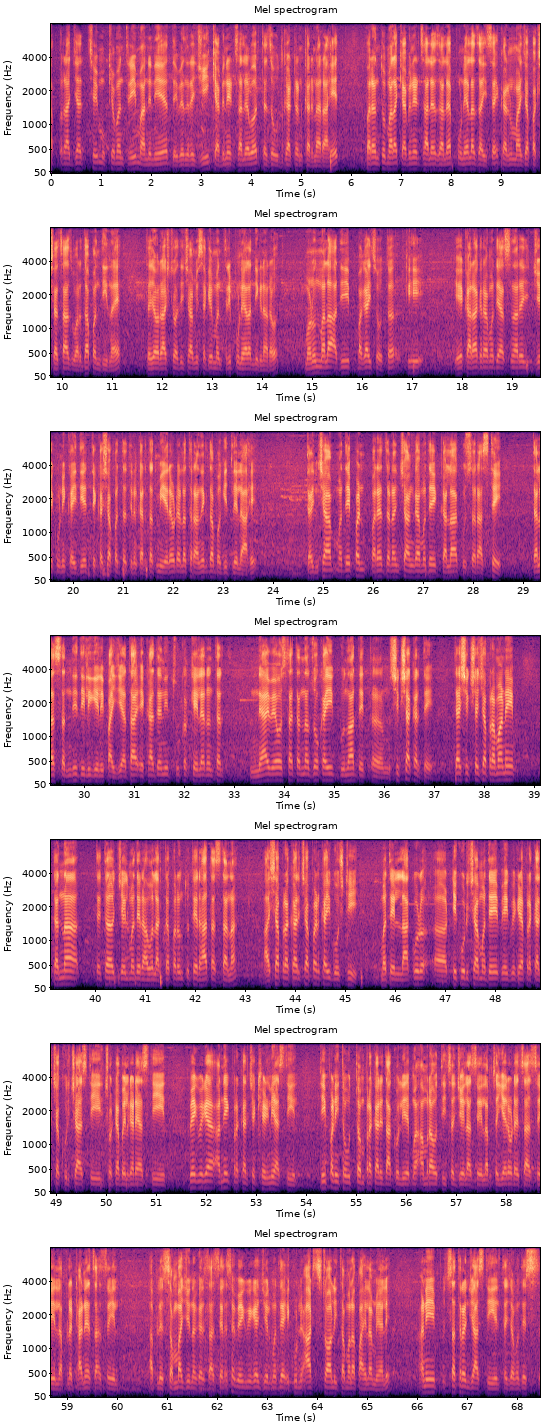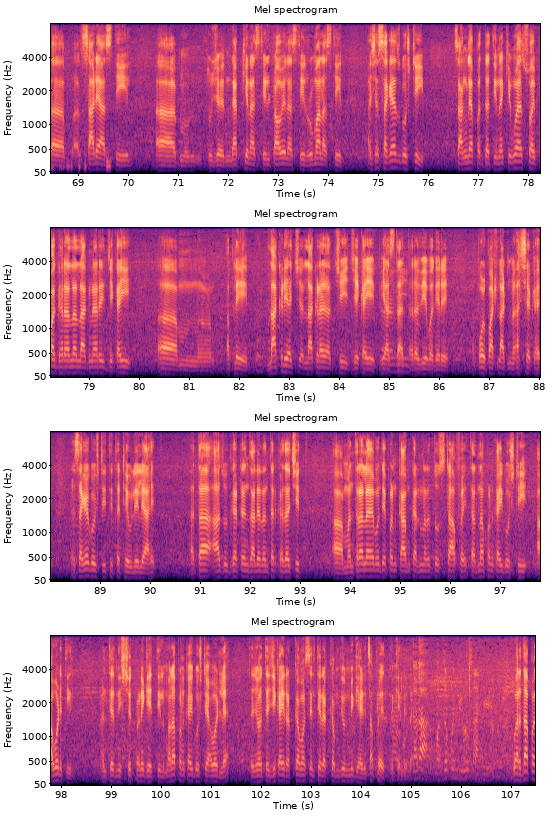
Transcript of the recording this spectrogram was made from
राज्याचे मुख्यमंत्री माननीय देवेंद्रजी कॅबिनेट झाल्यावर त्याचं उद्घाटन करणार आहेत. परंतु मला कॅबिनेट झाल्या झाल्या पुण्याला जायचं आहे कारण माझ्या पक्षाचा आज वर्धापन दिन आहे. त्याच्यावर राष्ट्रवादीचे आम्ही सगळे मंत्री पुण्याला निघणार आहोत. म्हणून मला आधी बघायचं होतं की हे कारागृहामध्ये असणारे जे कोणी कैदी आहेत ते कशा पद्धतीनं करतात? मी एरवड्याला तर अनेकदा बघितलेलं आहे. त्यांच्यामध्ये पण बऱ्याच जणांच्या अंगामध्ये कला कुसर असते. त्याला संधी दिली गेली पाहिजे. आता एखाद्याने चूक केल्यानंतर न्यायव्यवस्था त्यांना जो काही गुन्हा देत शिक्षा करते त्या शिक्षेच्या प्रमाणे त्यांना तिथं जेलमध्ये राहावं लागतं. परंतु ते राहत असताना अशा प्रकारच्या पण काही गोष्टी मग ते लाकूड टिकूडच्यामध्ये वेगवेगळ्या प्रकारच्या खुर्च्या असतील छोट्या बैलगाड्या असतील वेगवेगळ्या अनेक प्रकारचे खेळणी असतील. ती पण इथं उत्तम प्रकारे दाखवली आहे. मग अमरावतीचं जेल असेल आमचं येरवड्याचं असेल आपलं ठाण्याचं असेल आपलं संभाजीनगरचं असेल अशा वेगवेगळ्या जेलमधल्या एकूण आठ स्टॉल इथं मला पाहायला मिळाले. आणि सतरंजी असतील त्याच्यामध्ये स- साड्या असतील तुझे नॅपकिन असतील टॉवेल असतील रुमाल असतील अशा सगळ्याच गोष्टी चांगल्या पद्धतीनं किंवा स्वयंपाकघराला लागणारे जे काही आपले लाकडाची लाकडाची जे काही हे असतात रवी वगैरे पोळपाट लाटणं अशा काय या सगळ्या गोष्टी तिथं ठेवलेल्या आहेत. आता आज उद्घाटन झाल्यानंतर कदाचित मंत्रालयामध्ये पण काम करणारा जो स्टाफ आहे त्यांना पण काही गोष्टी आवडतील आणि ते निश्चितपणे घेतील. मला पण काही गोष्टी आवडल्या. त्याच्यामुळे त्याची काही रक्कम असेल ती रक्कम देऊन मी घ्यायचा प्रयत्न केलेला आहे. वर्धापन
